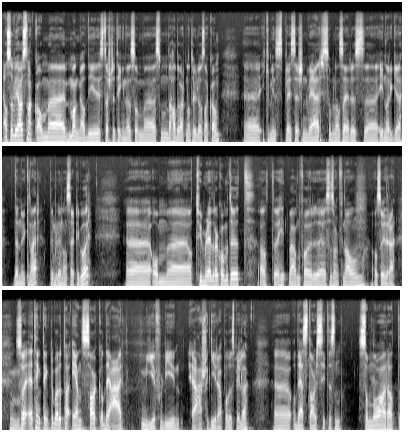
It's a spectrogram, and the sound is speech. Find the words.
Ja, så Vi har snakka om uh, mange av de største tingene som, uh, som det hadde vært naturlig å snakke om. Uh, ikke minst PlayStation VR, som lanseres i Norge denne uken her. Det ble mm. lansert i går. Om at Tomb Raider har kommet ut, at Hitman får sesongfinalen osv. Så, videre. Mm. så jeg tenkte egentlig bare å ta én sak, og det er mye fordi jeg er så gira på det spillet. Og det er Star Citizen, som nå har hatt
